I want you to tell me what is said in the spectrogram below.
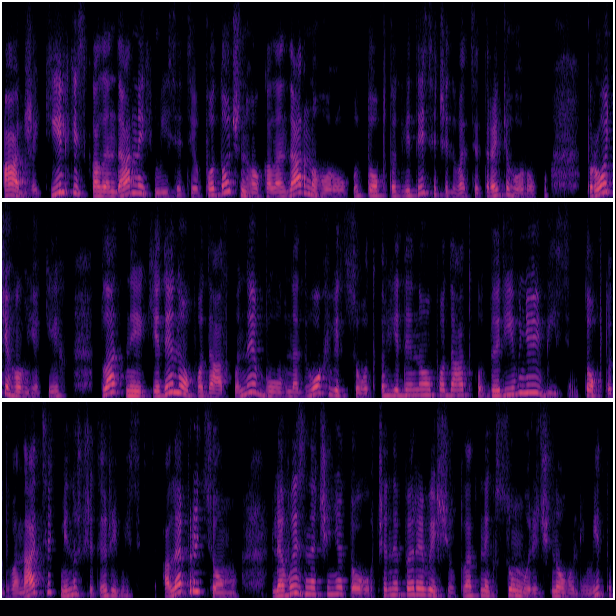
Адже кількість календарних місяців поточного календарного року, тобто 2023 року, протягом яких платник єдиного податку не був на 2% єдиного податку, дорівнює 8, тобто 12 мінус 4 місяці. Але при цьому для визначення того, чи не перевищив платник суму річного ліміту,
